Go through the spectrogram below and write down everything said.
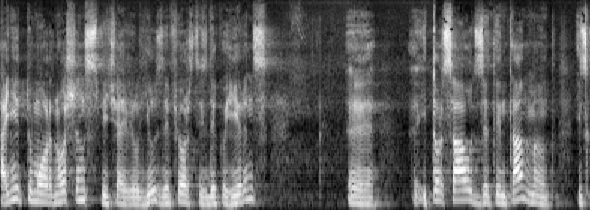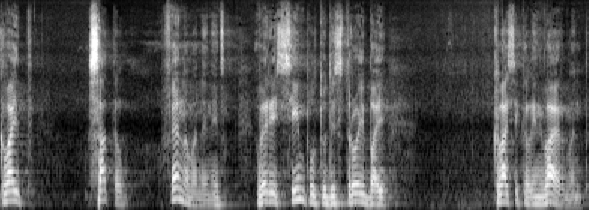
I need two more notions which I will use. The first is decoherence. Uh, it turns out that entanglement is quite subtle phenomenon. It's very simple to destroy by classical environment.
